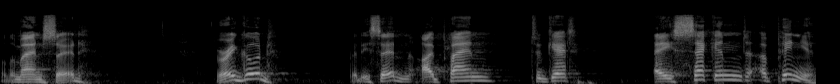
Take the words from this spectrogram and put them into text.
Well, the man said, Very good. But he said, I plan to get a second opinion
